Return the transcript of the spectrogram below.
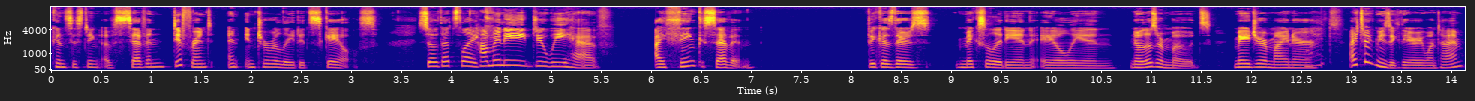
consisting of seven different and interrelated scales. So that's like How many do we have? I think seven. Because there's Mixolydian, Aeolian. No, those are modes. Major, minor. What? I took music theory one time.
